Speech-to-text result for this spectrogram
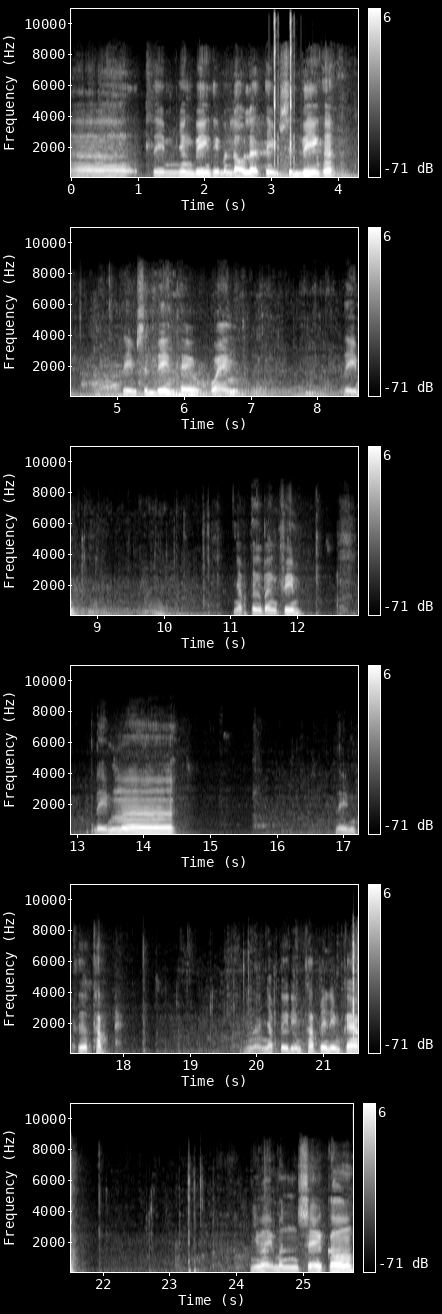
uh, tìm nhân viên thì mình đổi là tìm sinh viên ha tìm sinh viên theo khoản điểm. Nhập từ bàn phím. Điểm ờ, điểm thấp. Nhập từ điểm thấp đến điểm cao. Như vậy mình sẽ có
